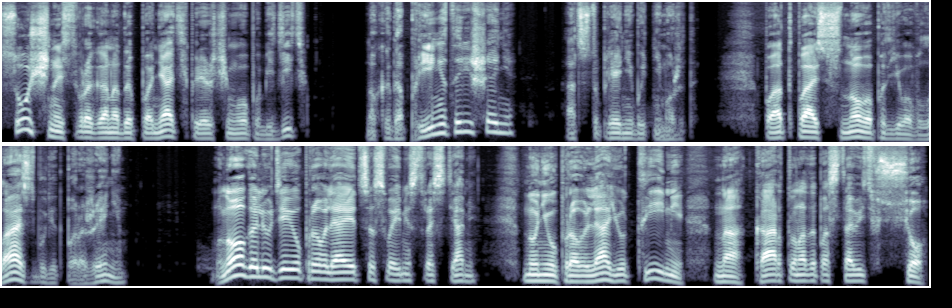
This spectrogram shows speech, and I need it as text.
Сущность врага надо понять, прежде чем его победить. Но когда принято решение, отступления быть не может. Подпасть снова под его власть будет поражением. Много людей управляется своими страстями, но не управляют ими. На карту надо поставить все,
